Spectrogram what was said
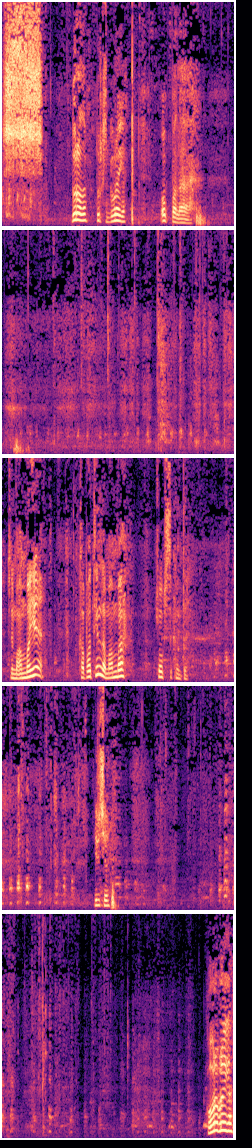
Şşş. Dur oğlum. Dur kızım buraya gel. Hoppala. Şimdi mambayı kapatayım da mamba çok sıkıntı. Gir içeri. Kobra buraya gel.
